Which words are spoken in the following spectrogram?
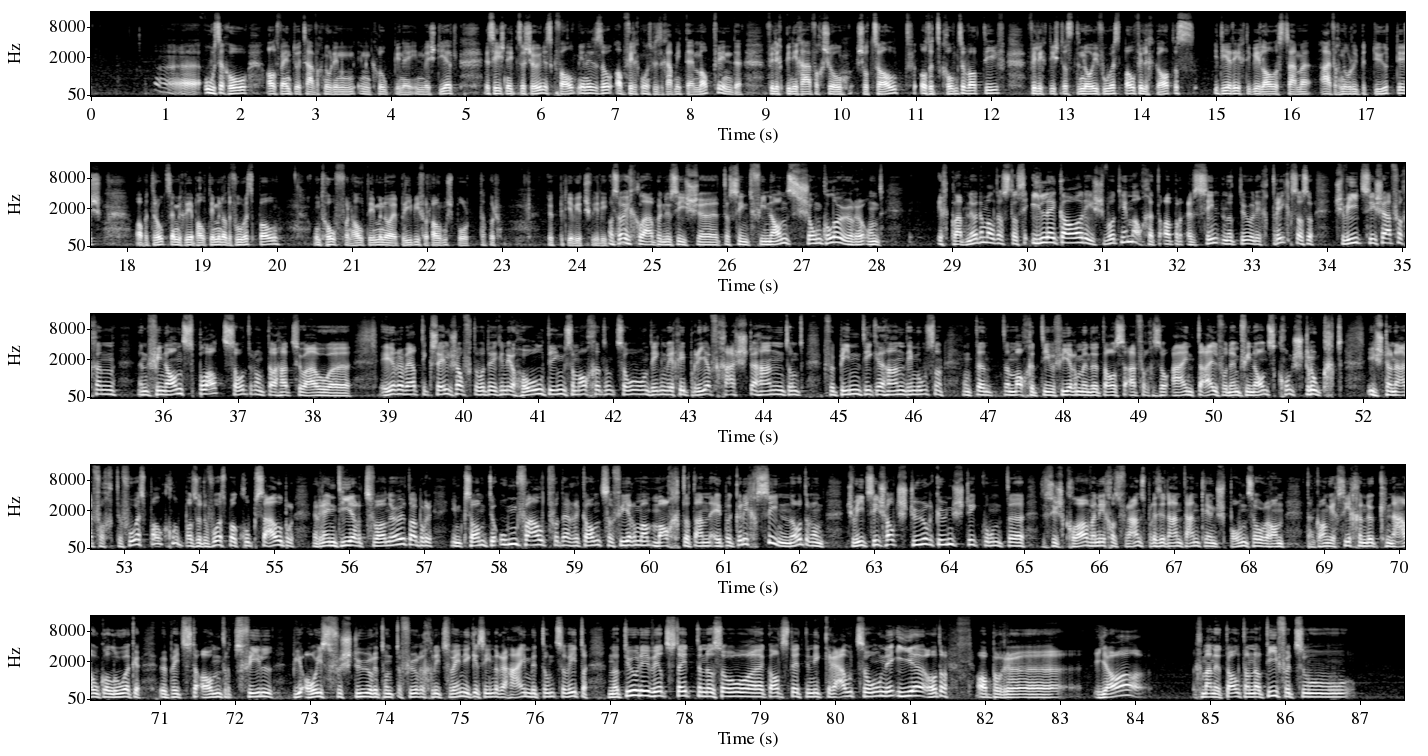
äh, rauskommen, als wenn du jetzt einfach nur in, in einen Club investierst. Es ist nicht so schön, es gefällt mir nicht so, aber vielleicht muss man sich auch mit dem abfinden. Vielleicht bin ich einfach schon, schon zu alt oder zu konservativ. Vielleicht ist das der neue Fußball, vielleicht geht das in die Richtung, weil alles zusammen einfach nur überteuert ist. Aber trotzdem, ich liebe halt immer noch den Fußball und hoffe halt immer noch, er bleibe vor allem Sport. Aber die wird schwierig. Also ich glaube, es ist, äh, das sind Finanzjongleure und ich glaube nicht einmal, dass das illegal ist, was die machen. Aber es sind natürlich Tricks. Also die Schweiz ist einfach ein, ein Finanzplatz, oder? Und da hat es ja auch äh, ehrenwerte Gesellschaften, die irgendwie Holdings machen und so und irgendwelche Briefkästen haben und Verbindungen haben im Ausland. Und dann, dann machen die Firmen das einfach so ein Teil von dem Finanzkonstrukt ist dann einfach der Fußballclub. Also der Fußballclub selber rendiert zwar nicht, aber im gesamten Umfeld von der ganzen Firma macht er dann eben gleich Sinn, oder? Und die Schweiz ist halt steuergünstig und äh, es ist klar, wenn ich als Finanzpräsident endlich einen Sponsor habe, dann kann ich sicher nicht genau schauen, ob jetzt der andere zu viel bei uns versteuert und dafür ein bisschen zu wenig in seiner Heimat und so weiter. Natürlich wird es dort noch so, äh, geht es dort in die Grauzone ein, oder? Aber äh, ja, ich meine, die Alternative zu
